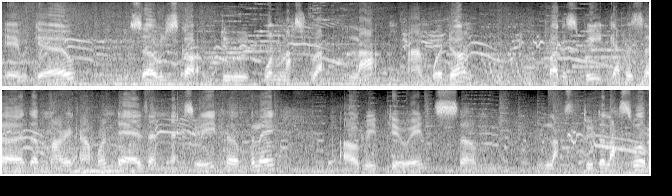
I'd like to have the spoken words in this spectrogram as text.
Here we go. So we just got to do one last rap lap and we're done for this week episode of Mario Kart Mondays and next week hopefully I'll be doing some last do the last one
